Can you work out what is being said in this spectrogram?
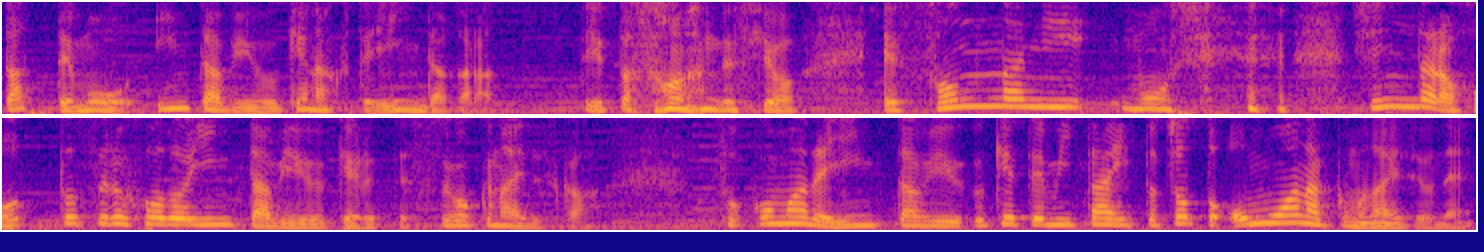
だってもうインタビュー受けなくていいんだから。って言ったそうなんですよ。え、そんなにもう 死んだらほっとするほどインタビュー受けるってすごくないですか？そこまでインタビュー受けてみたいとちょっと思わなくもないですよね。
